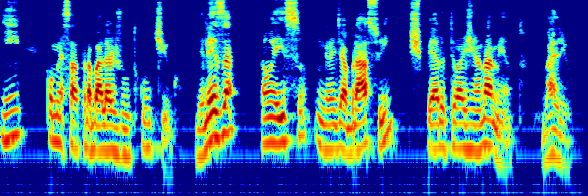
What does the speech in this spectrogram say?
e começar a trabalhar junto contigo. Beleza? Então é isso, um grande abraço e espero o teu agendamento. Valeu!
